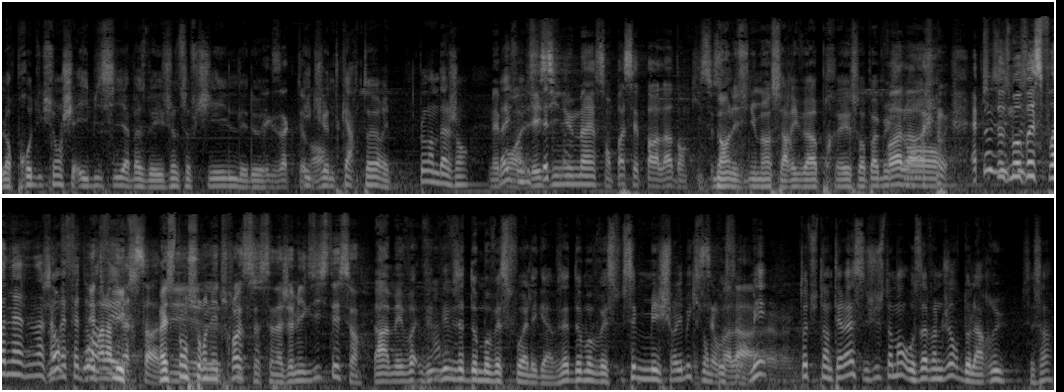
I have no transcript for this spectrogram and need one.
leur production chez ABC à base de Agents of Shield et de. Agent Carter et plein d'agents. Mais bon, les Inhumains sont passés par là, donc ils se Non, les Inhumains, c'est arrivé après, sois pas méchant. Voilà. Un petit peu de mauvaise foi n'a jamais fait de mal à. Restons sur euh, Netflix. Ça n'a jamais existé, ça. Ah, mais vous, êtes de mauvaise foi, les gars. Vous êtes de mauvaise C'est méchant, les mecs, qui sont bossé. Voilà, mais euh, toi, tu t'intéresses justement aux Avengers de la rue, c'est ça?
